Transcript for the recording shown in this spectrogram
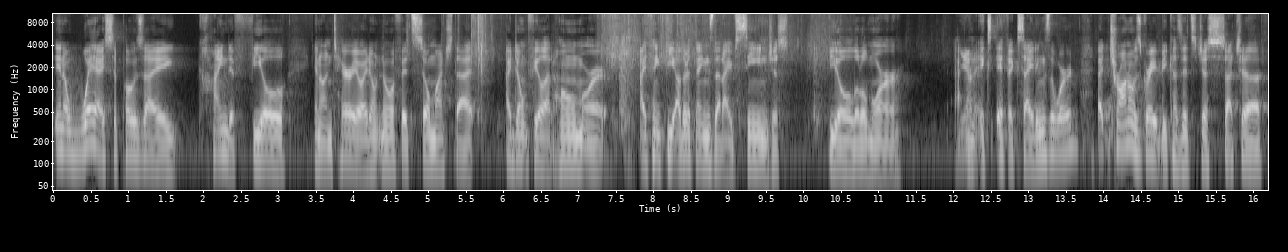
in a way, I suppose I kind of feel in Ontario. I don't know if it's so much that I don't feel at home, or I think the other things that I've seen just feel a little more. I don't know, if exciting is the word, uh, Toronto is great because it's just such a.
